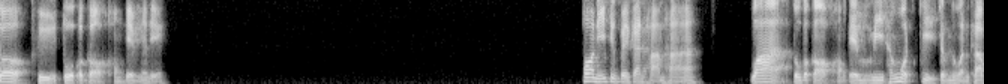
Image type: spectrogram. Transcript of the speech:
ก็คือตัวประกอบของ m นั่นเอง ข้อนี้จึงเป็นการถามหาว่าตัวประกอบของ m มีทั้งหมดกี่จำนวนครับ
